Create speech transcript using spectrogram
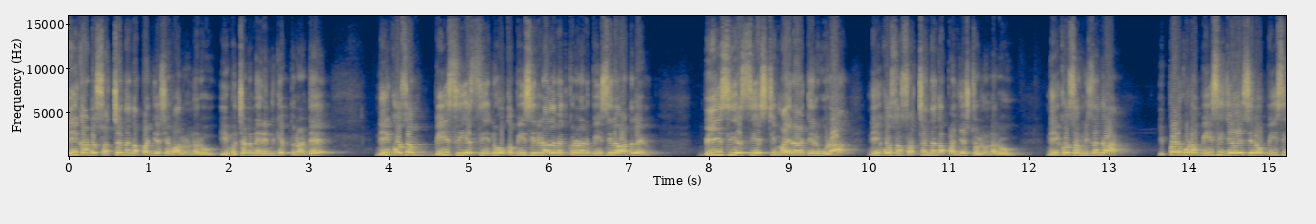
నీకంటూ స్వచ్ఛందంగా పనిచేసే వాళ్ళు ఉన్నారు. ఈ ముచ్చట నేను ఎందుకు చెప్తున్నా అంటే నీకోసం బీసీఎస్సీ నువ్వు ఒక బీసీ నినాదం ఎత్తుకున్నాడని బీసీలో అంటలేను. బీసీఎస్సీ ఎస్టీ మైనార్టీలు కూడా నీకోసం స్వచ్ఛందంగా పనిచేసే వాళ్ళు ఉన్నారు. నీకోసం నిజంగా ఇప్పటి కూడా బీసీ జేఏసీలో బీసీ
